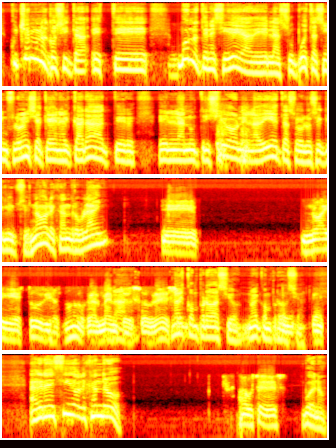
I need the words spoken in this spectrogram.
Escuchame una cosita, este, vos no tenés idea de las supuestas influencias que hay en el carácter, en la nutrición, en la dieta sobre los eclipses, ¿no, Alejandro Blain? Eh, no hay estudios, ¿no? Realmente Ah, sobre eso. No hay comprobación, no hay comprobación. Agradecido, Alejandro. A ustedes. Bueno,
